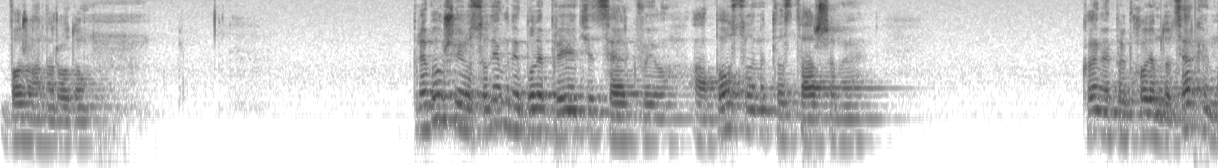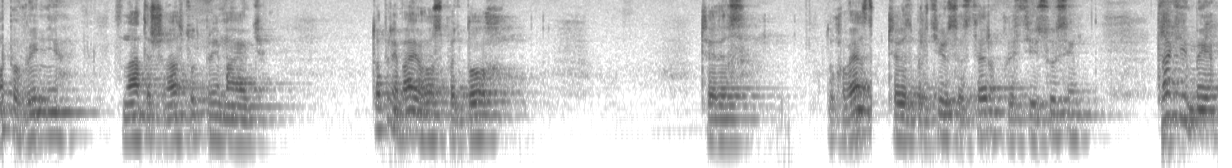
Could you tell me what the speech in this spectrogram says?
Божого народу. Прибувши Єрусалим, вони були прийняті церквою, апостолами та старшими. Коли ми приходимо до церкви, ми повинні знати, що нас тут приймають. То приймає Господь Бог через духовенство, через братів і сестер в Христі Ісусі. Так і ми,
